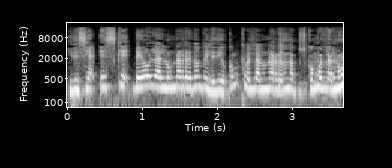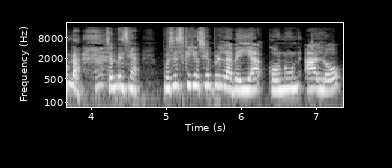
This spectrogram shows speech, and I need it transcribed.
y decía, es que veo la luna redonda. Y le digo, ¿cómo que ves la luna redonda? Pues, ¿cómo es la luna? O sea, me decía, pues es que yo siempre la veía con un halo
